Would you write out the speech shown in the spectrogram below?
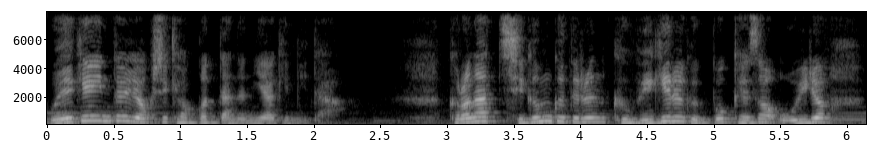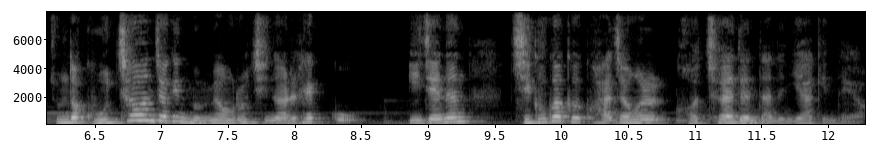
외계인들 역시 겪었다는 이야기입니다. 그러나 지금 그들은 그 위기를 극복해서 오히려 좀 더 고차원적인 문명으로 진화를 했고, 이제는 지구가 그 과정을 거쳐야 된다는 이야기인데요.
